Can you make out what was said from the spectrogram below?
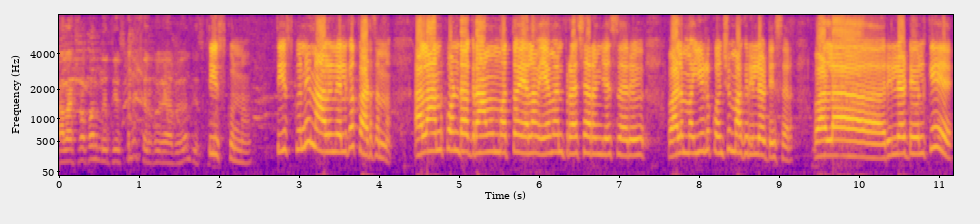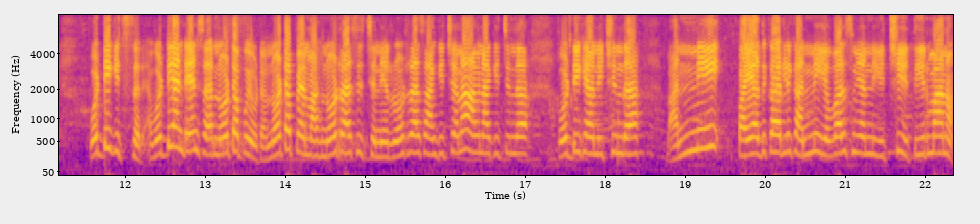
ఆ లక్ష రూపాయలు మీరు తీసుకుని చెరుకు యాభై వేలు తీసుకుని తీసుకున్నాం. తీసుకుని నాలుగు నెలలుగా కడుతున్నాం. అలా అనుకుండా గ్రామం మొత్తం ఎలా ఏమని ప్రచారం చేశారు వాళ్ళ మా వీళ్ళు కొంచెం మాకు రిలేటివ్ సార్. వాళ్ళ రిలేటివ్లకి వడ్డీకి ఇచ్చారు వడ్డీ అంటే ఏంటి సార్? నోట్ అప్పు ఇవ్వటం. నోట్ అప్పు మాకు నోట్ రాసి ఇచ్చాను. నేను నోట్ రాసి ఆమెకి ఇచ్చానా? ఆమె నాకు ఇచ్చిందా? వడ్డీకి ఏమైనా ఇచ్చిందా? అన్నీ పై అధికారులకి అన్నీ ఇవ్వాల్సినవి అన్నీ ఇచ్చి తీర్మానం.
